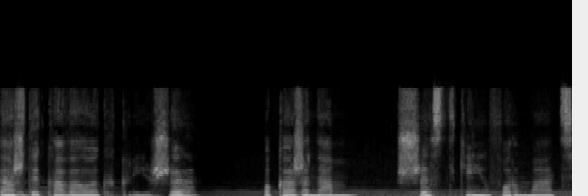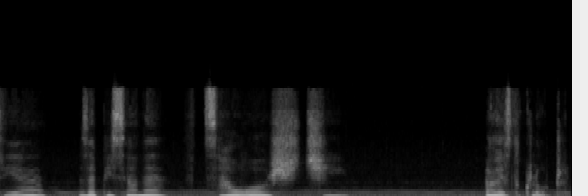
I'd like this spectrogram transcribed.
każdy kawałek kliszy pokaże nam wszystkie informacje zapisane w całości. To jest klucz.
